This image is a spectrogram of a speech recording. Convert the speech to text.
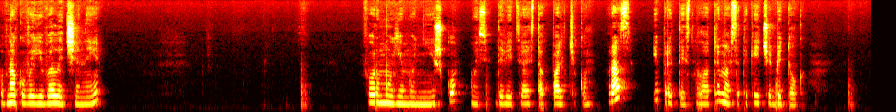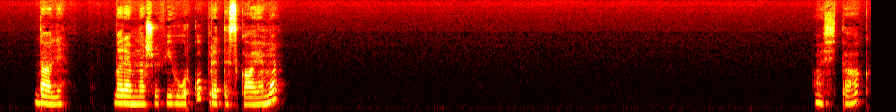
однакової величини. Формуємо ніжку. Ось, дивіться, ось так пальчиком. Раз і притиснула. Отримався такий чобіток. Далі беремо нашу фігурку, притискаємо. Ось так.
